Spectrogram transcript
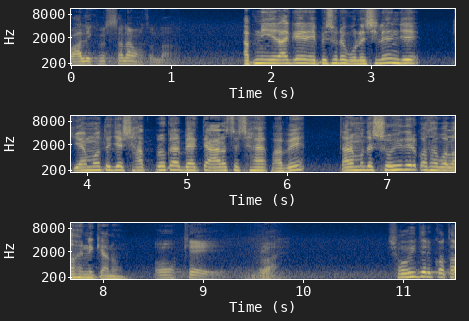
ওয়ালাইকুম আসসালাম রহমতুল্লাহ। আপনি এর আগের এপিসোডে বলেছিলেন যে কিয়ামতে যে সাত প্রকার ব্যক্তি আরসে ছায়া পাবে তার মধ্যে শহীদের কথা বলা হয়নি কেন? ওকে শহীদের কথা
